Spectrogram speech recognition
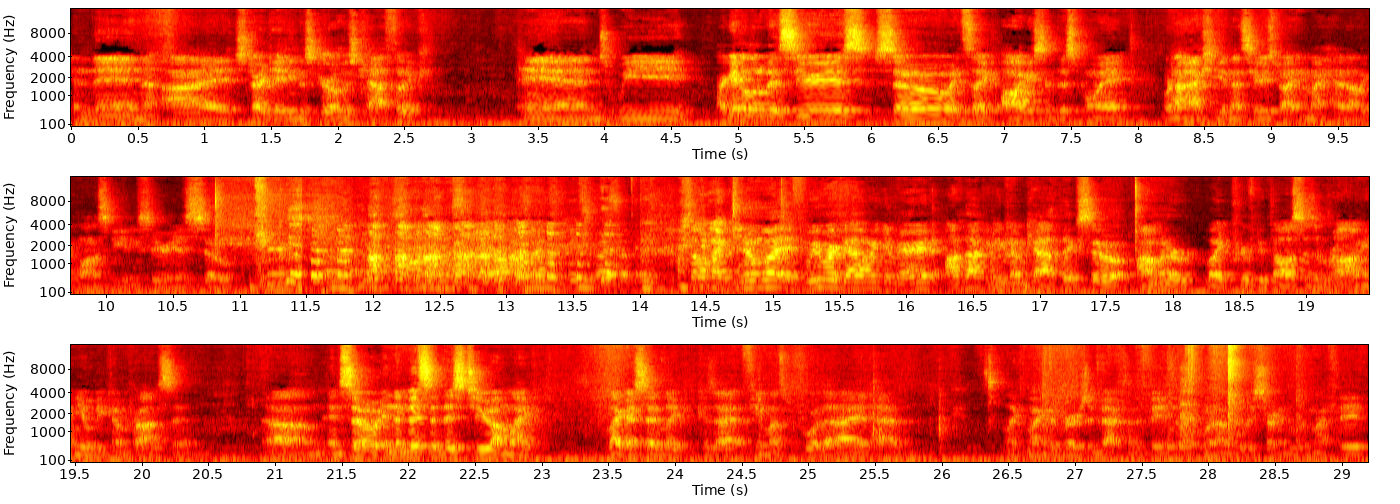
And then I start dating this girl who's Catholic. And we are getting a little bit serious. So it's like August at this point. We're not actually getting that serious, but in my head, I like want us to be getting serious. So, so I'm like, you know what? If we work out and we get married, I'm not going to become Catholic. So I'm going to like prove Catholicism wrong, and you'll become Protestant. Um, and so in the midst of this too, I'm like, like I said, like because a few months before that, I had had like my conversion back to the faith, like when I was really starting to live my faith.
